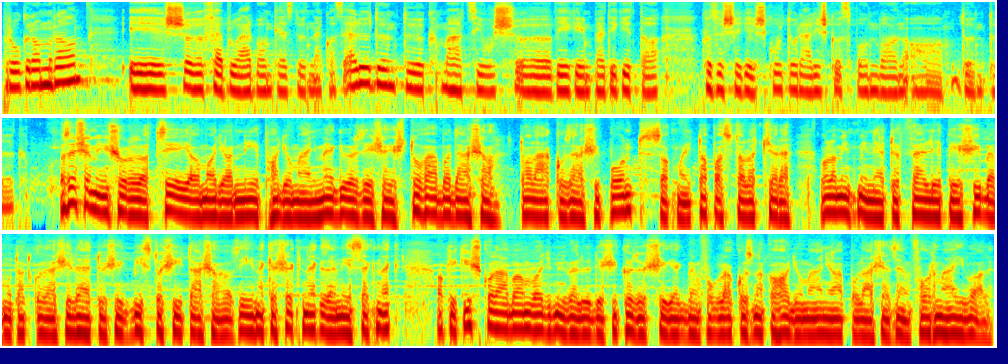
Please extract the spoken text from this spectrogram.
programra, és februárban kezdődnek az elődöntők, március végén pedig itt a Közösség és Kulturális Központban a döntők. Az esemény sorozat célja a magyar néphagyomány megőrzése és továbbadása, találkozási pont, szakmai tapasztalatcsere, valamint minél több fellépési, bemutatkozási lehetőség biztosítása az énekeseknek, zenészeknek, akik iskolában vagy művelődési közösségekben foglalkoznak a hagyományápolás ezen formáival.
